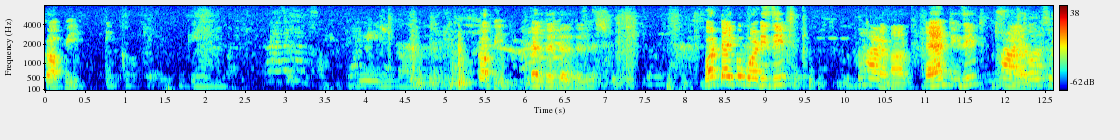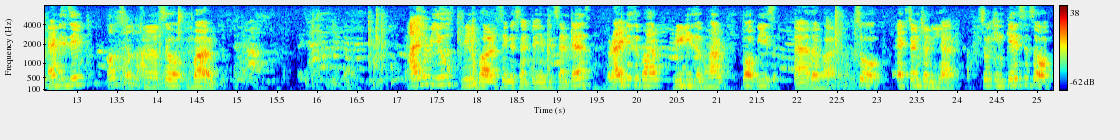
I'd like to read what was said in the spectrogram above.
copy. Copy. That, that, that, that, What type of word is it? Verb. And is it? Verb. And is it? Also verb. So verb. I have used three verbs in a sentence. In the sentence, write is a verb, read is a verb, copy is verb. So extension here. So in cases of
